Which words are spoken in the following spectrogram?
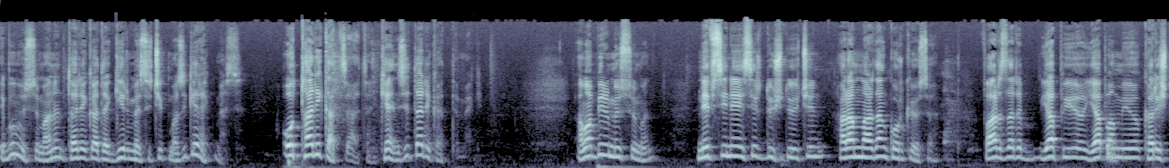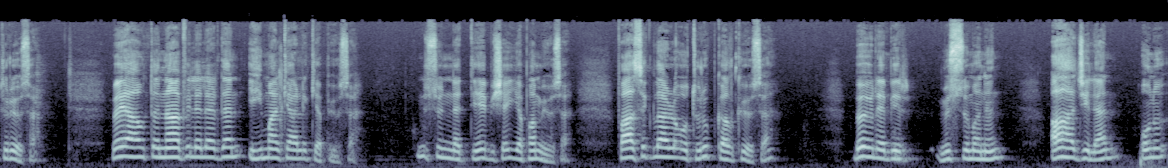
e bu Müslümanın tarikata girmesi çıkması gerekmez. O tarikat zaten. Kendisi tarikat demek. Ama bir Müslüman nefsine esir düştüğü için haramlardan korkuyorsa, farzları yapıyor, yapamıyor, karıştırıyorsa veyahut da nafilelerden ihmalkarlık yapıyorsa, sünnet diye bir şey yapamıyorsa, fasıklarla oturup kalkıyorsa, böyle bir Müslümanın acilen onu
